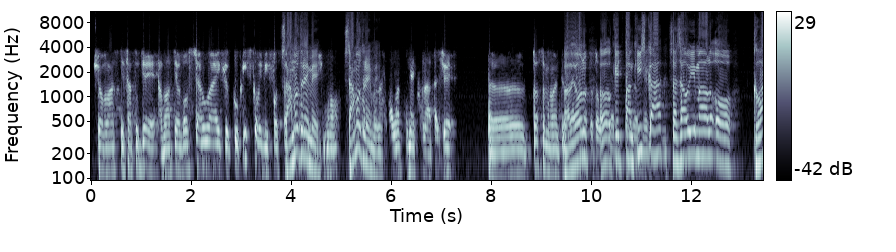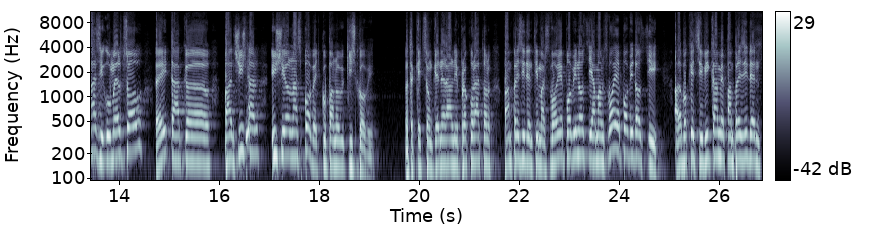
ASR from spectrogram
Čo vlastne sa tu deje. A vlastne vo vzťahu aj ku Kiskovi by v podstate... Samozrejme, no, samozrejme. Vlastne nekoná, takže Uh, to som len... Teda, Ale on, o, keď pán Kiska sa zaujímal o kvázi umelcov, hej, tak uh, pán Čižnár išiel na spoveď ku pánovi Kiskovi. No tak keď som generálny prokurátor, pán prezident, ty máš svoje povinnosti, ja mám svoje povinnosti. Alebo keď si vykáme, pán prezident, e,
